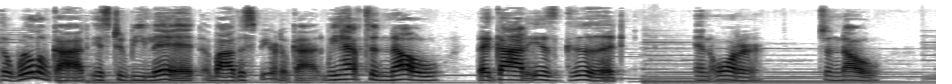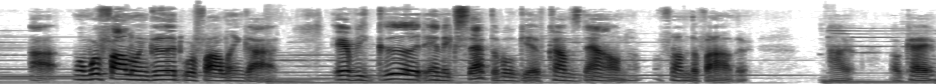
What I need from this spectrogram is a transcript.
the will of God is to be led by the Spirit of God. We have to know that God is good in order to know uh, when we're following good, we're following God. Every good and acceptable gift comes down from the Father. Uh, okay?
